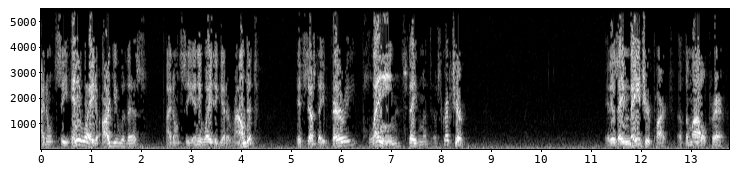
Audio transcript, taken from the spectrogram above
I don't see any way to argue with this. I don't see any way to get around it. It's just a very plain statement of Scripture. It is a major part of the model prayer.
